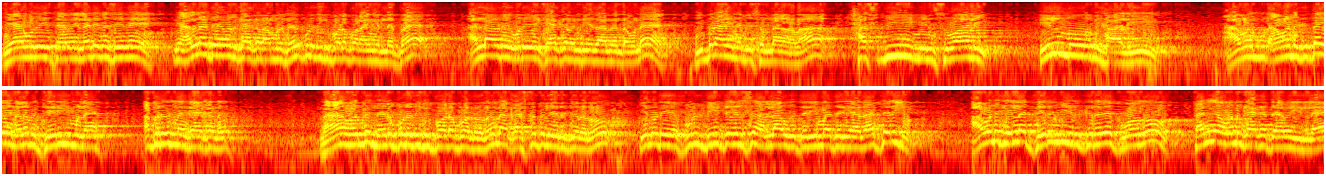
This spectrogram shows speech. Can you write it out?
என் உதவி தேவையில்லாட்டி என்ன செய்யணும் நீ அல்லாட்டையாவது கேட்கலாம் நெருப்பு போட போறாங்க இல்ல இப்ப. அல்லாவுடைய உதவியை கேட்க வேண்டியதான உடனே இப்ராஹிம் நபி சொன்னாங்களாம் ஹஸ்பி மின் சுவாலி இல்மு பிஹாலி. அவன் அவனுக்கு தான் என் நிலைமை தெரியுமில்ல அப்புறம் நான் கேட்கணும்? நான் வந்து நெருப்புலதுக்கு போட போடுறதும் நான் கஷ்டத்தில் இருக்கிறதும் என்னுடைய ஃபுல் டீடைல்ஸ் அல்லாவுக்கு தெரியுமா தெரியாதா? தெரியும். அவனுக்கு எல்லாம் தெரிஞ்சு இருக்கிறதே போதும். தனியா ஒன்றும் கேட்க தேவையில்லை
